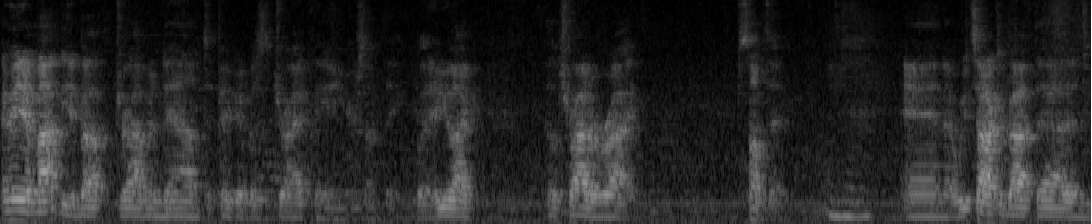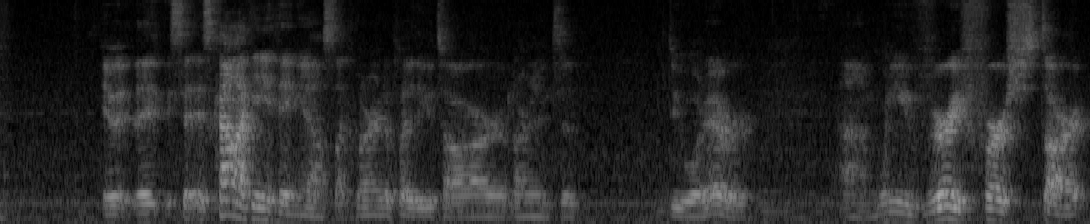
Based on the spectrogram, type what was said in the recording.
I mean, it might be about driving down to pick up his dry cleaning or something, but he like, he'll try to write something. Mhm. And uh, we talked about that, and it, it, it's, it's kind of like anything else, like learning to play the guitar, or learning to do whatever. Um, when you very first start,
